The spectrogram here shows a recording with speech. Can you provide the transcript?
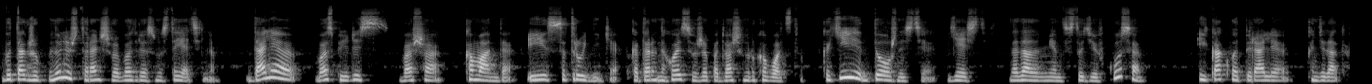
Вы также упомянули, что раньше вы работали самостоятельно. Далее у вас появились ваша команда и сотрудники, которые находятся уже под вашим руководством. Какие должности есть на данный момент в студии вкуса и как вы отбирали кандидатов?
